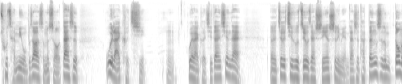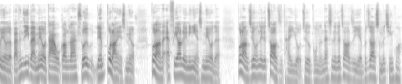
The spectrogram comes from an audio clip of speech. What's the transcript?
出成品我不知道什么时候，但是。未来可期，嗯，未来可期，但是现在，呃，这个技术只有在实验室里面，但是它灯是都没有的，百分之一百没有。大家，我告诉大家，所有连布朗也是没有，布朗的 F 幺六零也是没有的，布朗只有那个罩子它有这个功能，但是那个罩子也不知道什么情况。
